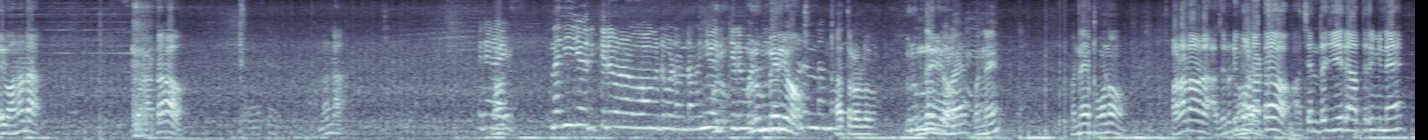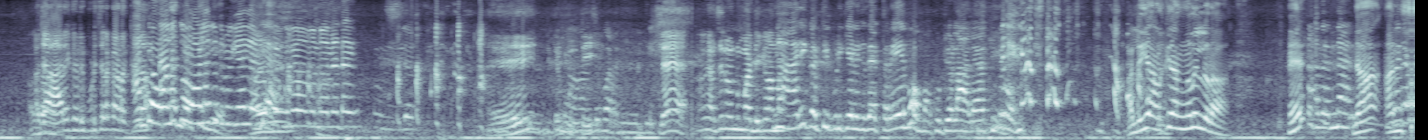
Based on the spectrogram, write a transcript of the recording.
ഏയ് വന്നടാ. കേട്ടോ വന്നടാ പിന്നെ guys, എന്നാ നീ ഒരിക്കലും അങ്ങോട്ട് വിടണ്ട. നീ ഒരിക്കലും വിടണ്ട. അത്രേ ഉള്ളൂ. ഒരു എന്താ പൊന്നെ? പൊന്നെ പോണോ? വന്നടാ അച്ഛനോട് പോടാട്ടോ അച്ഛൻ എന്താ ചെയ്യ രാത്രി പിന്നെ? അച്ഛൻ ആരെ കടി പിടിച്ചാൽ കടക്കുക അച്ഛനൊന്നും മടിക്കണം. അല്ലെങ്കിൽ അനക്ക് ഞങ്ങളില്ലടാ. ഏ? ഞാൻ അൻസ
